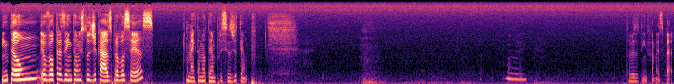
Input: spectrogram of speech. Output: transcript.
Então, eu vou trazer então um estudo de caso para vocês. Como é que tá meu tempo? Preciso de tempo. Talvez eu tenha que ficar mais perto.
